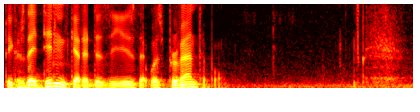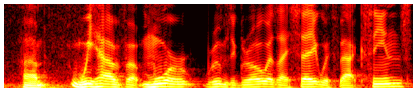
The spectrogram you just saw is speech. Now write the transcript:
because they didn't get a disease that was preventable. Um, we have uh, more room to grow, as I say, with vaccines.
